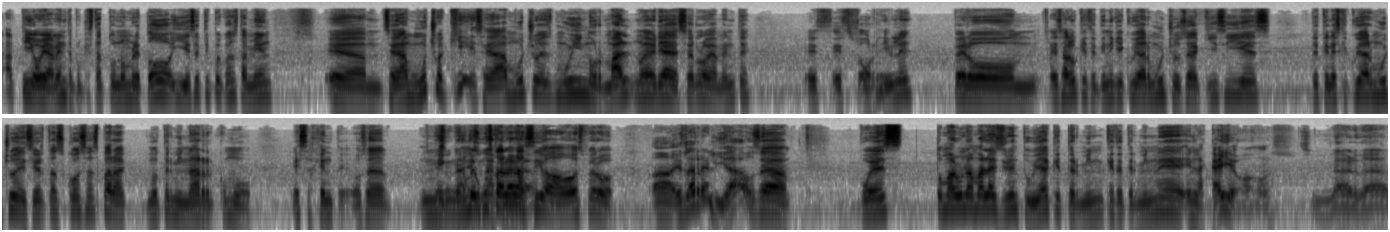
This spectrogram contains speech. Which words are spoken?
a ti obviamente, porque está tu nombre todo y ese tipo de cosas también eh, se da mucho aquí, se da mucho, es muy normal, no debería de serlo obviamente, es, es horrible, pero mm, es algo que se tiene que cuidar mucho, o sea, aquí sí es, te tienes que cuidar mucho de ciertas cosas para no terminar como esa gente, o sea, me- una- no me gusta hablar así, sí. vamos, pero ah, es la realidad, o sea, puedes tomar una mala decisión en tu vida que, termine, que te termine en la calle, vamos. Sí, la verdad,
